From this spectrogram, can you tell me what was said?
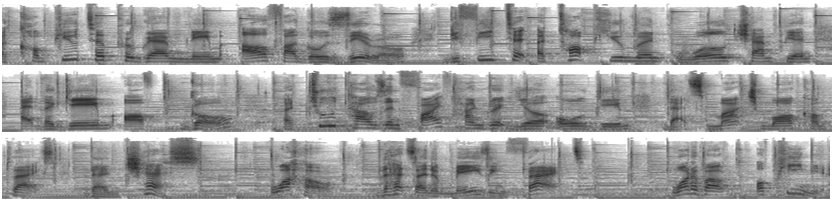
a computer program named AlphaGo Zero defeated a top human world champion at the game of Go, a 2,500 year old game that's much more complex than chess. Wow, that's an amazing fact. What about opinion?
